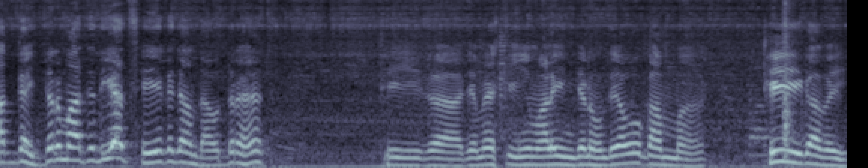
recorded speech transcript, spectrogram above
ਅੱਗ ਇੱਧਰ ਮੱਚਦੀ ਆ ਸੇਕ ਜਾਂਦਾ ਉਧਰ, ਹੈ। ਠੀਕ ਆ, ਜਿਵੇਂ ਸਟੀਮ ਵਾਲੇ ਇੰਜਨ ਹੁੰਦੇ ਆ, ਉਹ ਕੰਮ ਆ। ਠੀਕ ਆ ਬਈ।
